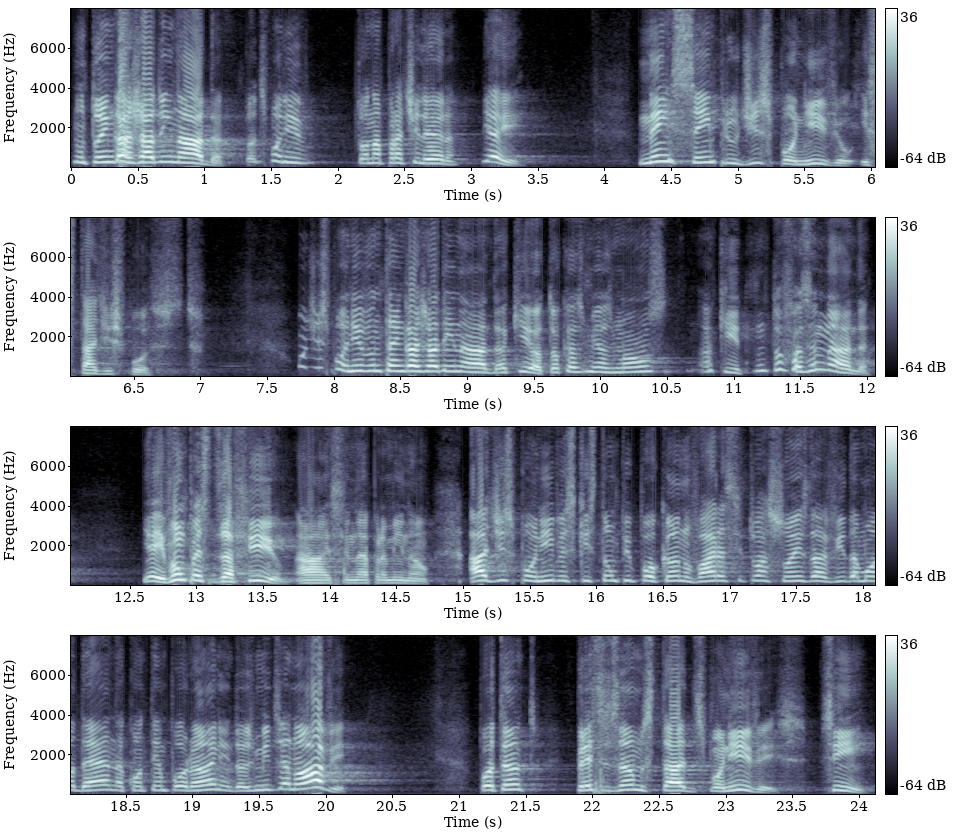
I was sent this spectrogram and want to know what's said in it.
Não estou engajado em nada. Estou disponível. Estou na prateleira. E aí? Nem sempre o disponível está disposto. O disponível não está engajado em nada. Aqui, estou com as minhas mãos aqui, não estou fazendo nada. E aí, vamos para esse desafio? Ah, esse não é para mim não. Há disponíveis que estão pipocando várias situações da vida moderna, contemporânea, em 2019. Portanto, precisamos estar disponíveis? Sim,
